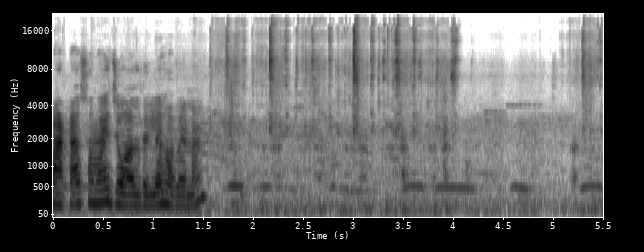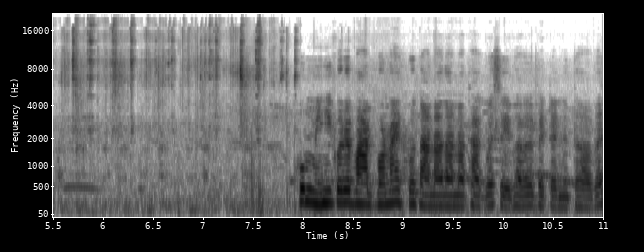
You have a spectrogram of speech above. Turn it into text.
বাটার সময় জল দিলে হবে না। খুব মিহি করে বাঁটবো না, একটু দানা দানা থাকবে, সেইভাবে বেটে নিতে হবে।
